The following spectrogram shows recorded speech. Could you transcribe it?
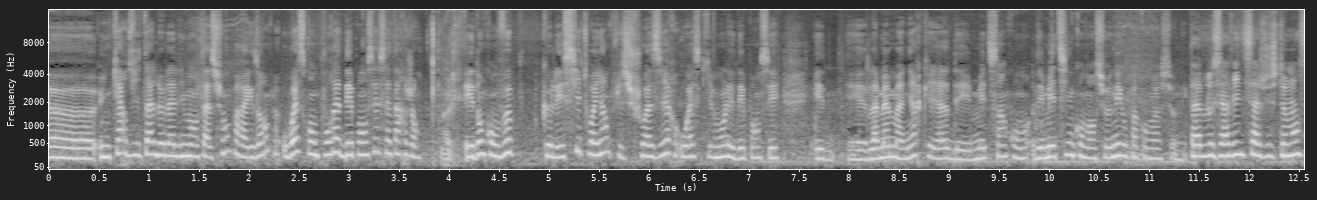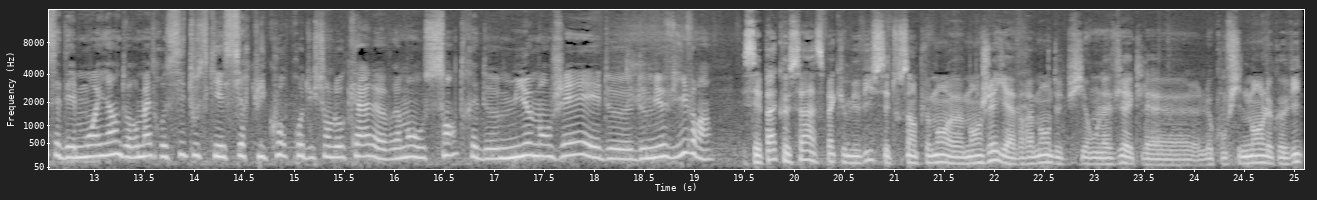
euh, une carte vitale de l'alimentation, par exemple, où est-ce qu'on pourrait dépenser cet argent. Et donc, on veut que les citoyens puissent choisir où est-ce qu'ils vont les dépenser. Et, de la même manière qu'il y a des médecins, des médecines conventionnées ou pas conventionnées. Pablo Servine, ça justement, c'est des moyens de remettre aussi tout ce qui est circuit court, production locale, euh, vraiment au centre et de mieux manger et de, de mieux vivre. C'est pas que ça, c'est pas que mieux vivre, c'est tout simplement euh, manger. Il y a vraiment depuis, on l'a vu avec le, confinement, le Covid,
